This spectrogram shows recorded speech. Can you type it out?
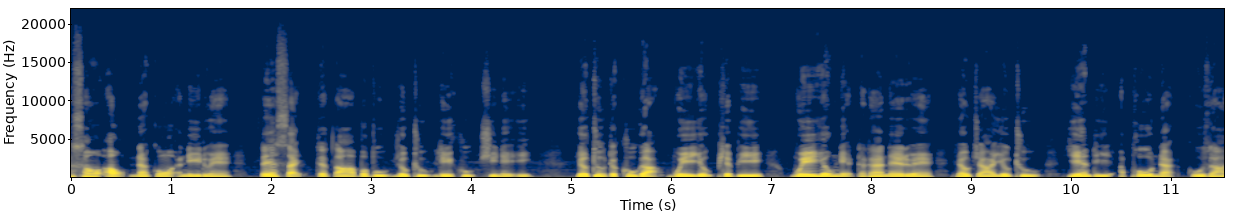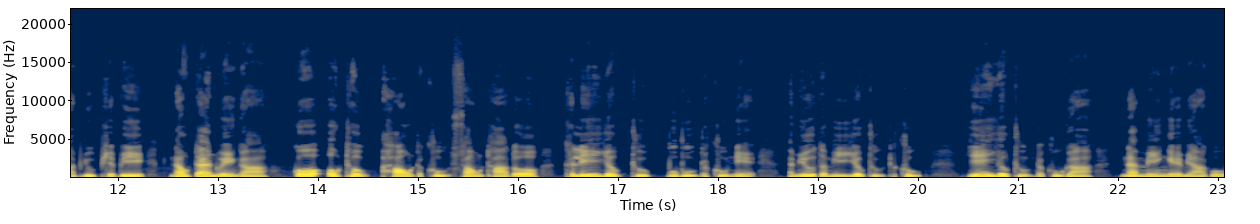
အဆောင်အောက်နတ်ကွန်းအနီးတွင်သဲဆိုင်တက်သားပပုရုပ်ထု၄ခုရှိနေ၏ရုပ်ထုတစ်ခုကမွေရုပ်ဖြစ်ပြီးမွေရုပ်နှင့်တရန်းထဲတွင်ယောက်ျားရုပ်ထုရင်းသည်အဖိုးနတ်ကိုစားပြုဖြစ်ပြီးနောက်တန်းတွင်ကကောအုတ်ထုပ်အဟောင်းတစ်ခုဆောင်းထားသောကလေးရုပ်ထုပုပုတစ်ခုနှင့်အမျိုးသမီးရုပ်ထုတစ်ခုရင်းရုပ်ထုနှစ်ခုကနတ်မင်းငယ်များကို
